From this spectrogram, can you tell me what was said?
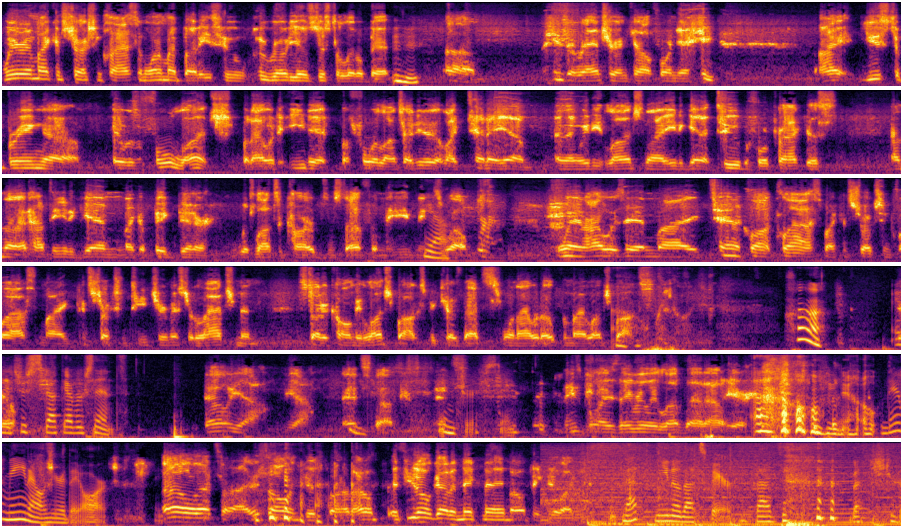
we were in my construction class, and one of my buddies who who rodeos just a little bit. Mhm. Um, he's a rancher in California. He, I used to bring um, it was a full lunch, but I would eat it before lunch. I'd eat it at like 10 a.m. and then we'd eat lunch, and then I'd eat again at two before practice, and then I'd have to eat again like a big dinner with lots of carbs and stuff in the evening as Yeah. well. When I was in my 10 o'clock class, my construction class, my construction teacher, Mr. Latchman, started calling me Lunchbox because that's when I would open my oh lunchbox. Oh my gosh. Huh. And Yeah. it's just stuck ever since. Oh, yeah, yeah, stuck. It's- Interesting. These boys, they really love that out here. Oh no, they're mean out here. They are. Oh, that's all right. It's all in good fun. I don't, if you don't got a nickname, I don't think you'll like it. That you know that's fair. That's that's true.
